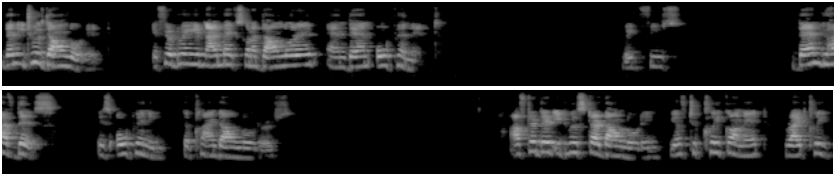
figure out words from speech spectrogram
Then it will download it. If you're doing it in imac it's gonna download it and then open it. Wait few then you have this. Is opening the client downloaders after that, it will start downloading. You have to click on it, right click,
